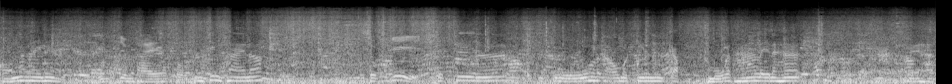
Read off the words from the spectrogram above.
ของอะไรเนี่ยน้ำจิ้มไทยครับผมน้ำจิ้มไทยเนาะซุกี้ซุกี้นะโอ้โหเราเอามากินกับหมูกระทะเลยนะฮะนี่ครับ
